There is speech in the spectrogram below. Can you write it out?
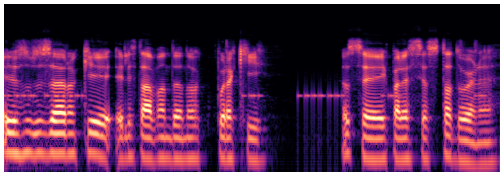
Eles nos disseram que ele estava andando por aqui. Eu sei, parece assustador, né?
